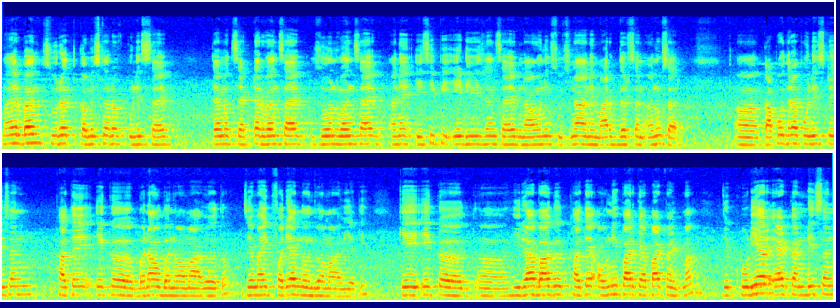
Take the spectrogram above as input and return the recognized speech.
મહેરબાન સુરત કમિશનર ઓફ પોલીસ સાહેબ, તેમજ સેક્ટર વન સાહેબ, ઝોન વન સાહેબ અને એસીપી એ ડિવિઝન સાહેબ નાઓની સૂચના અને માર્ગદર્શન અનુસાર કાપોદ્રા પોલીસ સ્ટેશન ખાતે એક બનાવ બનવામાં આવ્યો હતો, જેમાં એક ફરિયાદ નોંધવામાં આવી હતી કે એક હીરાબાગ ખાતે અવની પાર્ક એપાર્ટમેન્ટમાં જે Khodiyar air condition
